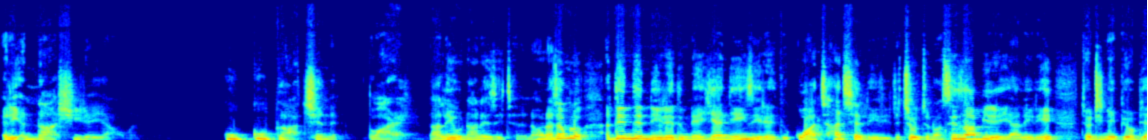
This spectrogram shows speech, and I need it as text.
အဲ့ဒီအနာရှိတဲ့ຢာကုကုတာခြင်းနဲ့သွားတယ် ဒါလေးကိုနားလဲစေချင်တယ်เนาะဒါကြောင့်မလို့အတင်းတင်းနေတဲ့သူနဲ့ရန်ငိမ့်စေတဲ့သူကွာခြားချက်လေးတွေတချို့ကျွန်တော်စဉ်းစားမိတဲ့အရာလေးတွေကျွန်တော်ဒီနေ့ပြောပြ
